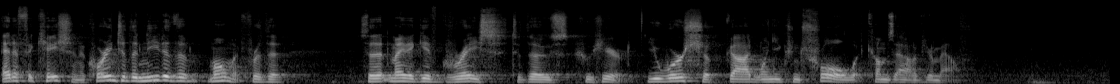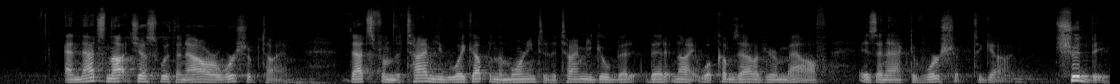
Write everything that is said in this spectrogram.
edification, according to the need of the moment, for the so that it may give grace to those who hear. You worship God when you control what comes out of your mouth. And that's not just with an hour worship time. That's from the time you wake up in the morning to the time you go bed, bed at night. What comes out of your mouth is an act of worship to God. Should be.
